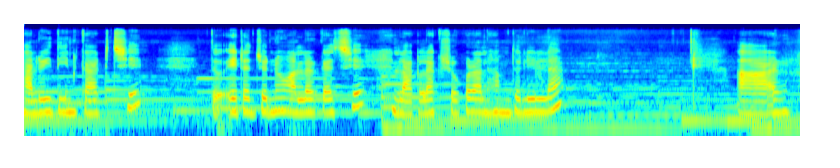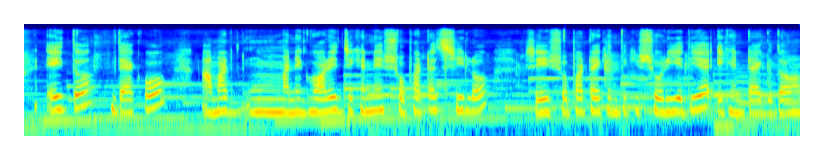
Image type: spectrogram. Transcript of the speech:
ভালোই দিন কাটছে। তো এটার জন্য আল্লাহর কাছে লাখ লাখ শকর, আলহামদুলিল্লাহ। আর এই তো দেখো, আমার মানে ঘরের যেখানে সোফাটা ছিল, সেই সোফাটা এখান থেকে সরিয়ে দিয়ে এখানটা একদম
